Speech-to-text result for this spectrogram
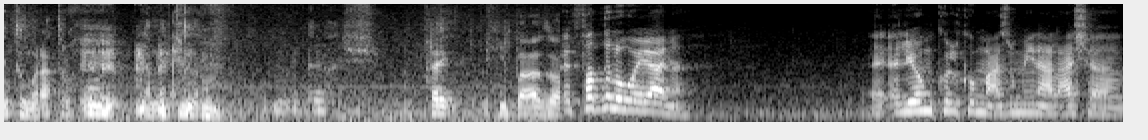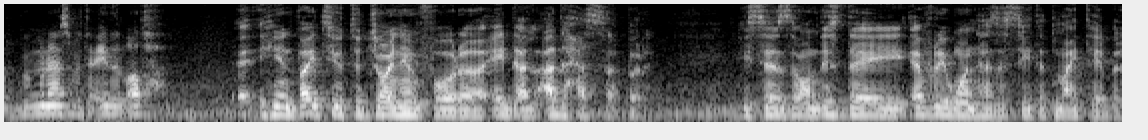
انتم ما راح تروحون لما احنا نروح. Oh my gosh. Hey, keep eyes on. اتفضلوا ويانا اليوم كلكم معزومين على العشاء بمناسبة عيد الأضحى He invites you to join him for uh, Eid al-Adha supper. He says on this day everyone has a seat at my table.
